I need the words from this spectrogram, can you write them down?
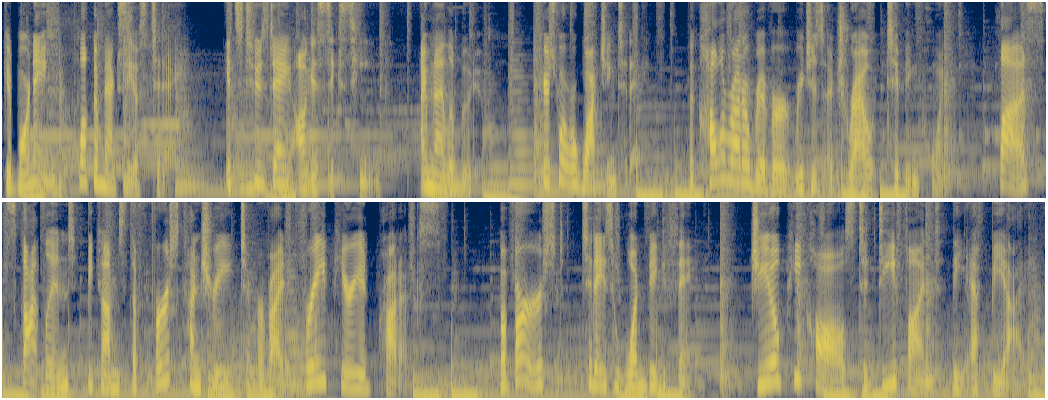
Good morning. Welcome to Axios Today. It's Tuesday, August 16th. I'm Niala Boodhoo. Here's what we're watching today. The Colorado River reaches a drought tipping point. Plus, Scotland becomes the first country to provide free period products. But first, today's one big thing GOP calls to defund the FBI.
